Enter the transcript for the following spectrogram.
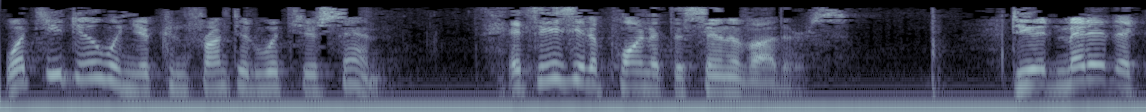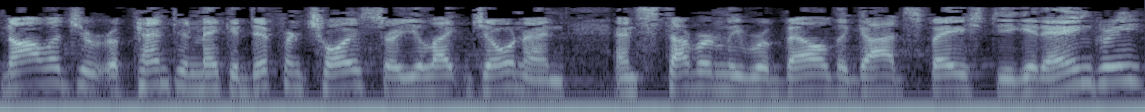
what do you do when you're confronted with your sin? It's easy to point at the sin of others. Do you admit it, acknowledge it, repent, and make a different choice? Or are you like Jonah and, and stubbornly rebel to God's face? Do you get angry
